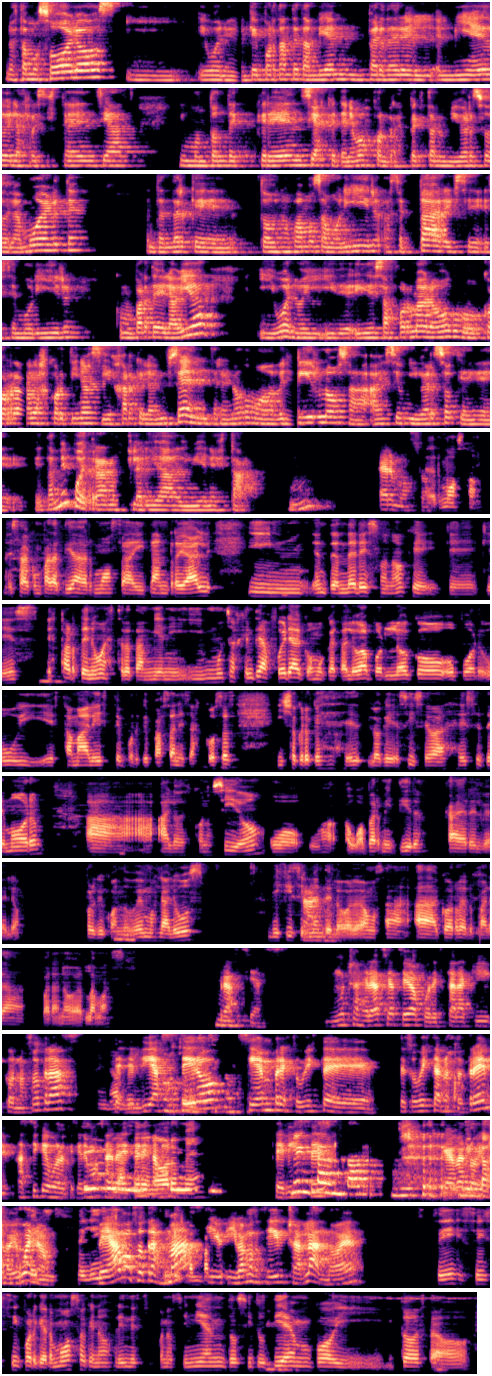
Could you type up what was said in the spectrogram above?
no estamos solos y, bueno, qué importante también perder el, miedo y las resistencias y un montón de creencias que tenemos con respecto al universo de la muerte, entender que todos nos vamos a morir, aceptar ese, ese morir como parte de la vida y bueno, y, de, esa forma, ¿no? Como correr las cortinas y dejar que la luz entre, ¿no? Como abrirnos a, ese universo que, que, también puede traernos claridad y bienestar. Hermoso. Hermoso, esa comparativa hermosa y tan real y entender eso, ¿no? Que, que, es, es, parte nuestra también y, mucha gente afuera como cataloga por loco o por, uy, está mal este porque pasan esas cosas y yo creo que es lo que decís, se va ese temor a, a, lo desconocido o, o, a, permitir caer el velo, porque cuando mm. vemos la luz difícilmente lo volvamos a, correr para, para no verla más. Gracias. Muchas gracias, Eva, por estar aquí con nosotras. Desde el día cero siempre estuviste, te subiste a nuestro tren, así que bueno, te queremos agradecer. Enorme. Felices de haberlo hecho. Y bueno, veamos otras más y, vamos a seguir charlando, ¿eh? Sí, sí, sí, porque hermoso que nos brindes tus conocimientos y tu tiempo y, y todo esto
